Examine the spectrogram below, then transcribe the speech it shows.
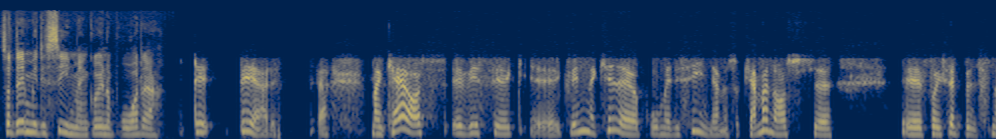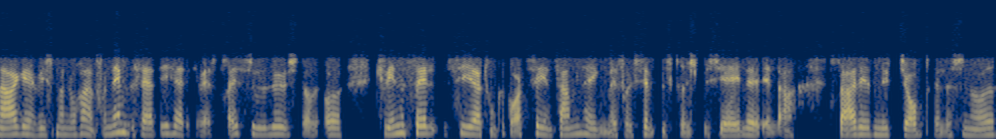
Så det er medicin, man går ind og bruger der? Det, det er det. Ja. Man kan også, øh, hvis øh, øh, kvinden er ked af at bruge medicin, jamen så kan man også for eksempel snakke, hvis man nu har en fornemmelse af, at det her det kan være stressudløst, og, og kvinden selv siger, at hun kan godt se en sammenhæng med for eksempel skrive speciale, eller starte et nyt job, eller sådan noget,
